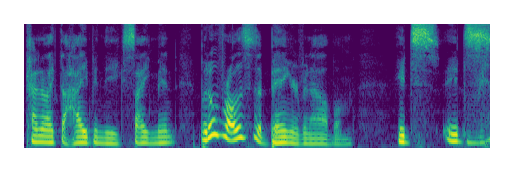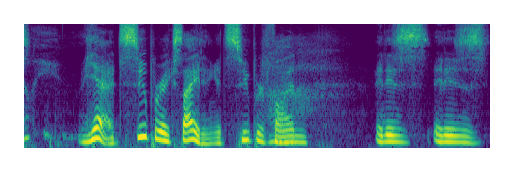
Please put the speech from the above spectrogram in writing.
kind of like the hype and the excitement. But overall, this is a banger of an album. It's it's Really? yeah, it's super exciting. It's super fun. Ah. it is it is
